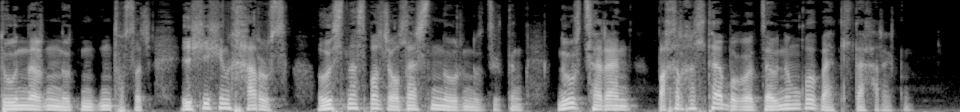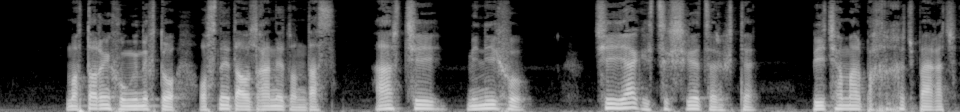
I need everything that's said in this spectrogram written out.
Дүүнэр нь нүдэнд нь тусаж их их нь хар ус Уйснаас болж улаарсан нүүр нь үзэгдэн нүүр царай нь бахархалтай бөгөөд зовнингуй байдалтай харагдана. Моторын хөнгөнөхт усны давлгааны дундаас "Арчи, миний хүү. Чи яг эцэг шигэ зөрөгтэй. Би чамаар бахархаж байгаач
